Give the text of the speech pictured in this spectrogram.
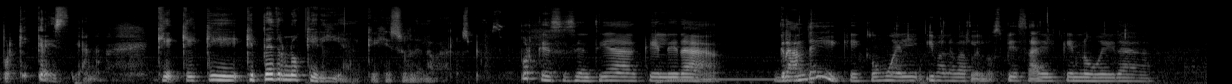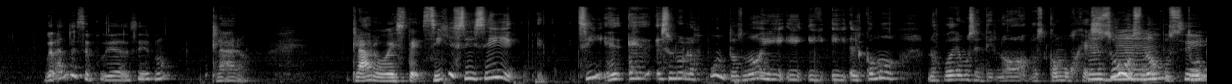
¿por qué crees, Diana, que, que, que, Pedro no quería que Jesús le lavara? Porque se sentía que él era grande y que como él iba a lavarle los pies a él que no era grande, se podía decir, ¿no? Claro, claro, este, sí, sí, sí, sí, es, es- es uno de los puntos, ¿no? Y, y- y- el cómo nos podríamos sentir, no, pues como Jesús, ¿no? Pues sí. tú,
